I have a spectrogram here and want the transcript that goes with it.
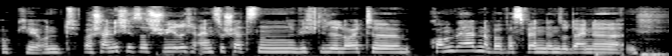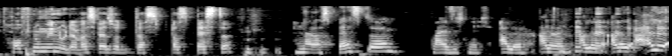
Okay, und wahrscheinlich ist es schwierig einzuschätzen, wie viele Leute kommen werden, aber was wären denn so deine Hoffnungen oder was wäre so das, das Beste? Na, das Beste weiß ich nicht. Alle, alle, alle, alle, alle,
